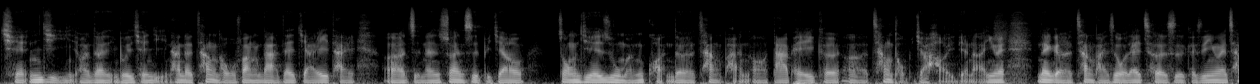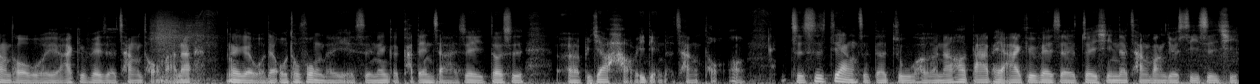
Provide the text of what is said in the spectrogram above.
前级啊，对，不是前级，它的唱头放大，再加一台呃，只能算是比较。中阶入门款的唱盘哦，搭配一颗呃唱头比较好一点啦，因为那个唱盘是我在测试，可是因为唱头我有 Accuface 的唱头嘛，那那个我的 Autophone 的也是那个 Cadenza，所以都是呃比较好一点的唱头哦。只是这样子的组合，然后搭配 Accuface 最新的唱方就 C 四七，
